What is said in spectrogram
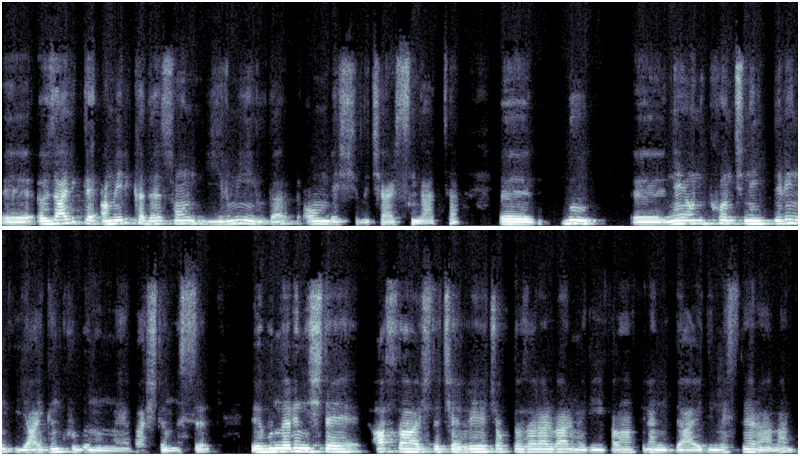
E, özellikle Amerika'da son 20 yılda 15 yıl içerisinde hatta e, bu e, neonikotinoidlerin yaygın kullanılmaya başlaması bunların işte asla işte çevreye çok da zarar vermediği falan filan iddia edilmesine rağmen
